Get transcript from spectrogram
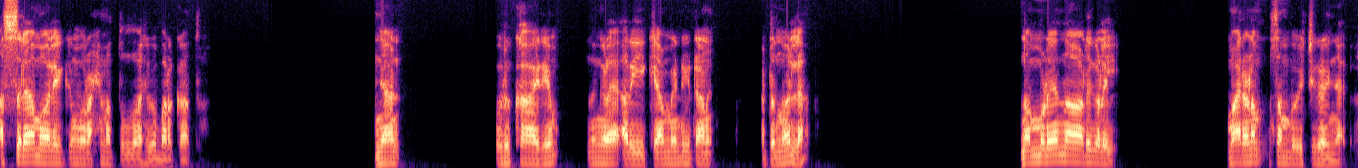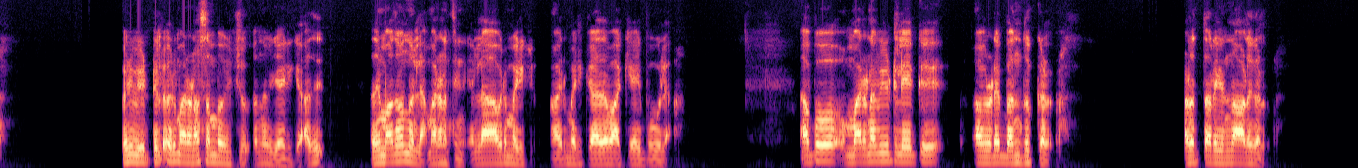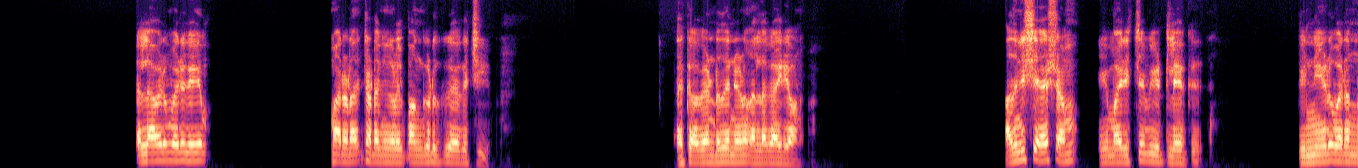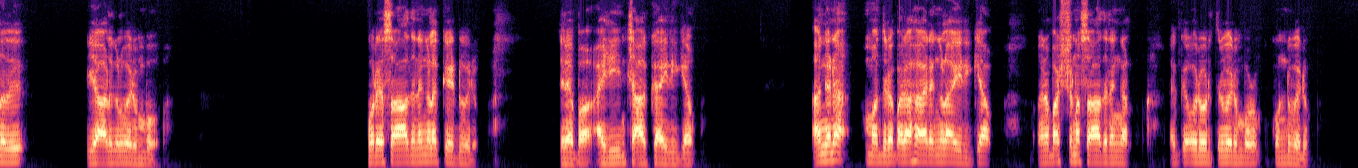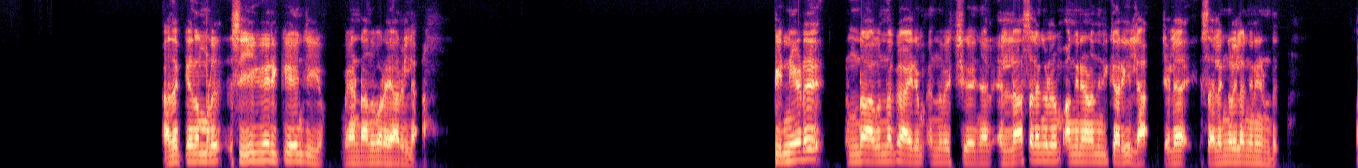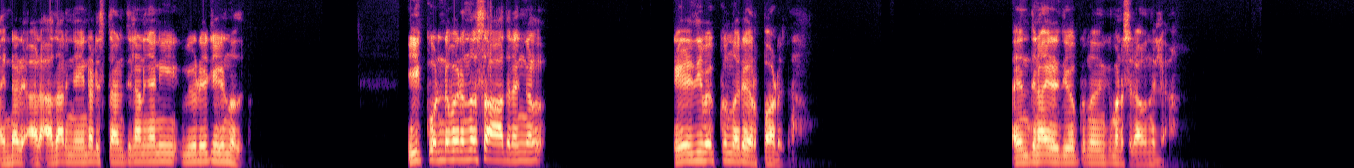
അസ്സലാമു അലൈക്കും വറഹമത്തല്ലാഹി വബർക്കാത്തു ഞാൻ ഒരു കാര്യം നിങ്ങളെ അറിയിക്കാൻ വേണ്ടിയിട്ടാണ്. മറ്റൊന്നുമല്ല നമ്മുടെ നാടുകളിൽ മരണം സംഭവിച്ചു കഴിഞ്ഞാൽ ഒരു വീട്ടിൽ ഒരു മരണം സംഭവിച്ചു എന്ന് വിചാരിക്കുക. അത് അതിന് മതമൊന്നുമില്ല മരണത്തിന്. എല്ലാവരും മരിക്കും. ആരും മരിക്കാതെ ബാക്കിയായി പോവില്ല. അപ്പോൾ മരണ വീട്ടിലേക്ക് അവരുടെ ബന്ധുക്കൾ അടുത്തറിയുന്ന ആളുകൾ. എല്ലാവരും വരികയും മരണ ചടങ്ങുകളിൽ പങ്കെടുക്കുകയൊക്കെ ചെയ്യും. ഒക്കെ വേണ്ടത് തന്നെയാണ് നല്ല കാര്യമാണ്. അതിനുശേഷം ഈ മരിച്ച വീട്ടിലേക്ക് പിന്നീട് വരുന്നത് ഈ ആളുകൾ വരുമ്പോൾ കുറേ സാധനങ്ങളൊക്കെ ആയിട്ട് വരും. ചിലപ്പോൾ അരിയും ചാക്കായിരിക്കാം. അങ്ങനെ മധുരപലഹാരങ്ങളായിരിക്കാം. അങ്ങനെ ഭക്ഷണ സാധനങ്ങൾ ഒക്കെ ഓരോരുത്തർ വരുമ്പോഴും കൊണ്ടുവരും. അതൊക്കെ നമ്മൾ സ്വീകരിക്കുകയും ചെയ്യും. വേണ്ടെന്ന് പറയാറില്ല. പിന്നീട് ഉണ്ടാകുന്ന കാര്യം എന്ന് വെച്ച് കഴിഞ്ഞാൽ എല്ലാ സ്ഥലങ്ങളിലും അങ്ങനെയാണെന്ന് എനിക്കറിയില്ല. ചില സ്ഥലങ്ങളിൽ അങ്ങനെയുണ്ട്. അതിന്റെ അതറിഞ്ഞതിന്റെ അടിസ്ഥാനത്തിലാണ് ഞാൻ ഈ വീഡിയോ ചെയ്യുന്നത്. ഈ കൊണ്ടുവരുന്ന സാധനങ്ങൾ എഴുതി വെക്കുന്ന ഒരു ഏർപ്പാട്. അതെന്തിനാ എഴുതി വെക്കുന്നത് എനിക്ക് മനസ്സിലാവുന്നില്ല.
